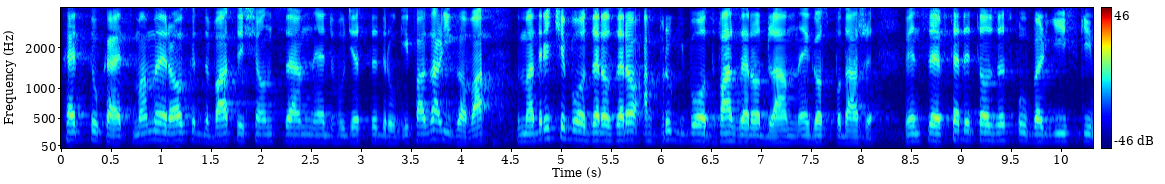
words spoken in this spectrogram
head to head, mamy rok 2022, faza ligowa. W Madrycie było 0-0, a w Brugi było 2-0 dla gospodarzy. Więc e, wtedy to zespół belgijski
